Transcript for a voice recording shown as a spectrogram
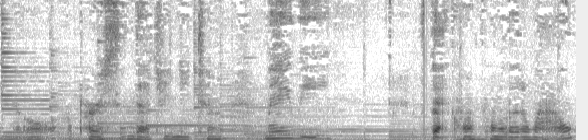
you know a person that you need to maybe back home for a little while,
